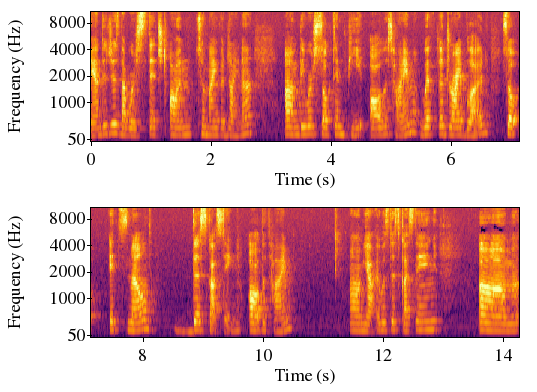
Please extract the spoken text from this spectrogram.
bandages that were stitched onto my vagina um, they were soaked in pee all the time with the dry blood. So it smelled disgusting all the time. Um, yeah, it was disgusting. Um,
